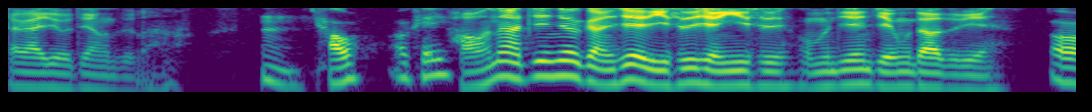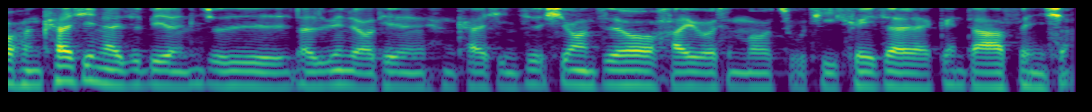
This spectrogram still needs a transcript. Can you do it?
大概就这样子吧。嗯，好，OK，好，那今天就感谢李思贤医师，我们今天节目到这边。哦，很开心来这边，就是来这边聊天，很开心。这希望之后还有什么主题可以再来跟大家分享。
